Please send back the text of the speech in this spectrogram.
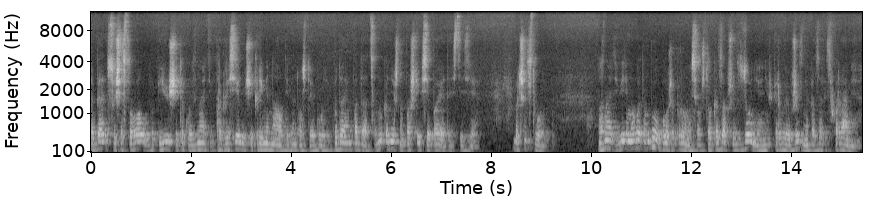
Тогда существовал вопиющий такой, знаете, прогрессирующий криминал 90-е годы. Куда им податься? Ну, конечно, пошли все по этой стезе. Большинство. Но знаете, видимо, в этом был Божий промысел, что оказавшись в зоне, они впервые в жизни оказались в храме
